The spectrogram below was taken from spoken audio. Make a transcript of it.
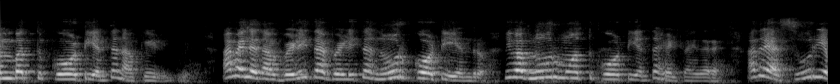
ಎಂಬತ್ತು ಕೋಟಿ ಅಂತ ನಾವು ಕೇಳಿದ್ವಿ. ಆಮೇಲೆ ನಾವು ಬೆಳೀತಾ ಬೆಳೀತಾ ನೂರು ಕೋಟಿ ಅಂದರು. ಇವಾಗ ನೂರು ಮೂವತ್ತು ಕೋಟಿ ಅಂತ ಹೇಳ್ತಾ ಇದ್ದಾರೆ. ಆದರೆ ಆ ಸೂರ್ಯ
